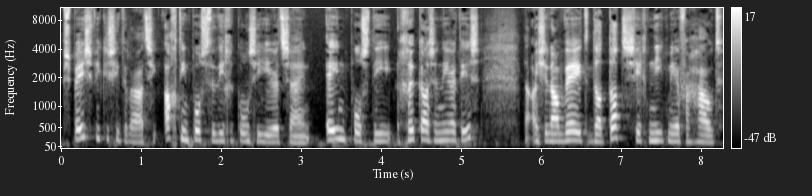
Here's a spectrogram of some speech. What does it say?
specifieke situatie. 18 posten die geconcilieerd zijn, één post die gekazeneerd is. Nou, als je nou weet dat dat zich niet meer verhoudt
